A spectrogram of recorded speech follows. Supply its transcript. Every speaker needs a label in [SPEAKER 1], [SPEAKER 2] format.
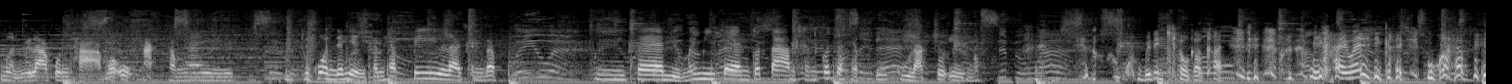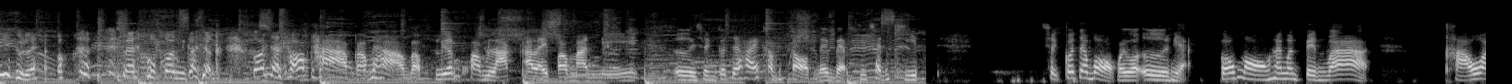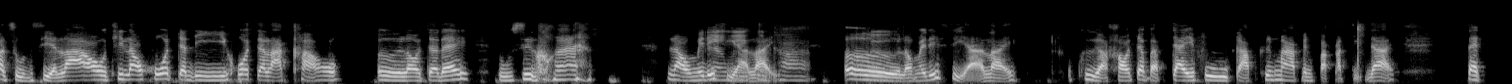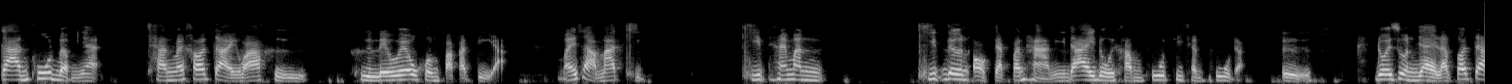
[SPEAKER 1] เหมือนเวลาคนถามว่าอกหักทำไง ทุกคนจะเห็นฉันแฮปปี้เวลาฉันแบบมีแฟนหรือไม่มีแฟนก็ตามฉันก็จะแฮปปี้กูรักตัวเองกูไม่ได้เกี่ยวกับใคร มีใครไม่มีใครกูก็แฮปปี้อยู่แล้ว แล้วทุกคนก็จะก็จะชอบถามคำถามแบบเรื่องความรักอะไรประมาณนี้ เออ ฉันก็จะให้คำตอบในแบบที่ฉันคิด ฉันก็จะบอกไปว่าเออ เนี่ย ก็มองให้มันเป็นว่า เขาอะสูญเสียเราที่เราโคตรจะดี โคตรจะรักเขา เออ เราจะได้รู้สึกว่า เราไม่ได้เสียอะไร
[SPEAKER 2] งมีคุณค่า
[SPEAKER 1] เออ เราไม่ได้เสียอะไร เผื่อเขาจะแบบใจฟูกลับขึ้นมาเป็นปกติได้ แต่การพูดแบบเนี้ย ฉันไม่เข้าใจว่าคือ คือเลเวลคนปกติอะไม่สามารถคิด คิดให้มันคิดเดินออกจากปัญหานี้ได้โดยคำพูดที่ฉันพูดอะเออ โดยส่วนใหญ่แล้วก็จะ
